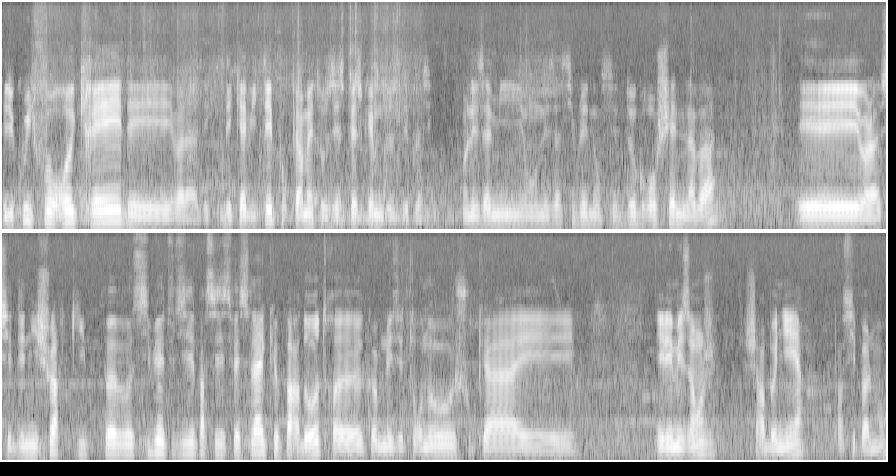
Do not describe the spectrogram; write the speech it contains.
Et du coup, il faut recréer des, cavités pour permettre aux espèces quand même de se déplacer. On les a mis, on les a ciblés dans ces deux gros chênes là-bas. Et voilà, c'est des nichoirs qui peuvent aussi bien être utilisés par ces espèces-là que par d'autres, euh, comme les étourneaux, choucas et les mésanges, charbonnières principalement.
